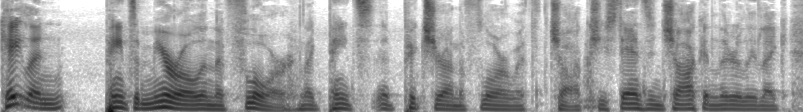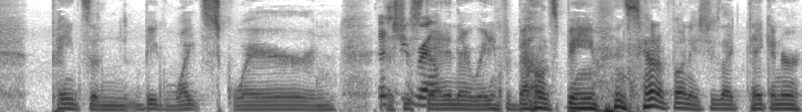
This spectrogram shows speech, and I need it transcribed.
Caitlin paints a mural in the floor, like paints a picture on the floor with chalk. She stands in chalk and literally like paints a big white square and she's standing there waiting for balance beam. It's kind of funny. She's like taking her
